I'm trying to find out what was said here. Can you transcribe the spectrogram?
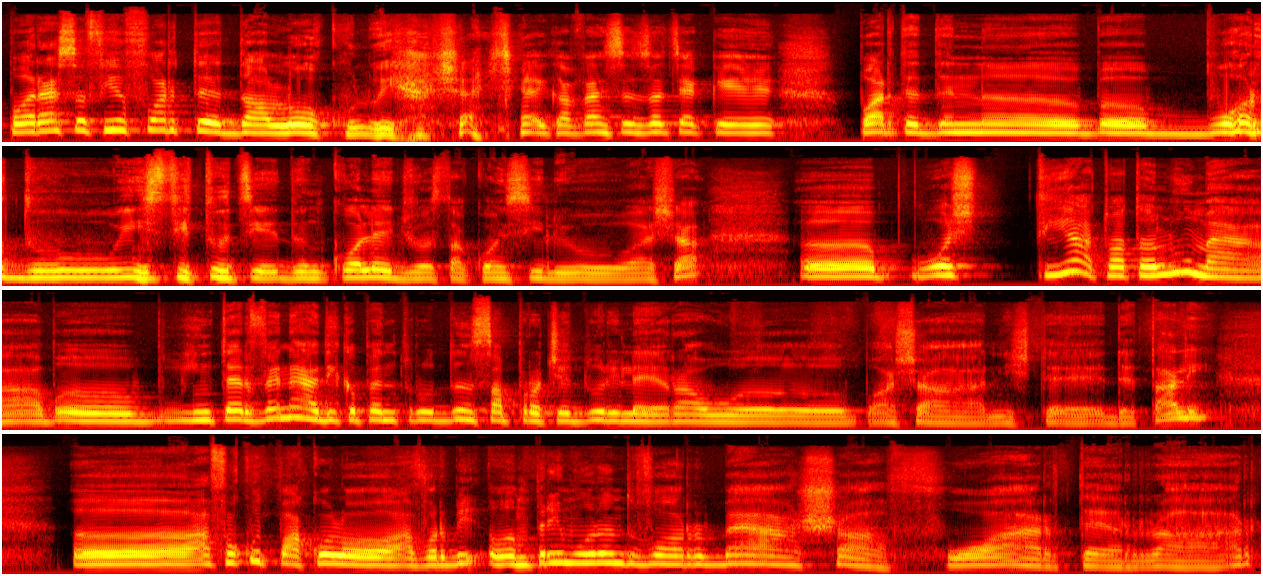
părea să fie foarte da locului, așa, că aveam senzația că e parte din uh, bordul instituției, din colegiul ăsta, consiliu, așa. Uh, o știa toată lumea, uh, intervenea, adică pentru dânsa procedurile erau uh, așa niște detalii. Uh, a făcut pe acolo, a vorbit, în primul rând vorbea așa foarte rar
